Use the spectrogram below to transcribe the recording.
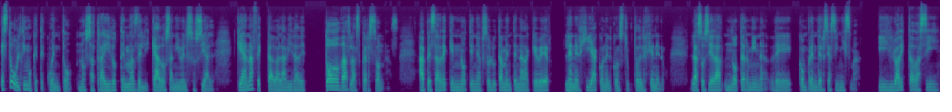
Esto último que te cuento nos ha traído temas delicados a nivel social que han afectado a la vida de todas las personas, a pesar de que no tiene absolutamente nada que ver la energía con el constructo del género. La sociedad no termina de comprenderse a sí misma y lo ha dictado así,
